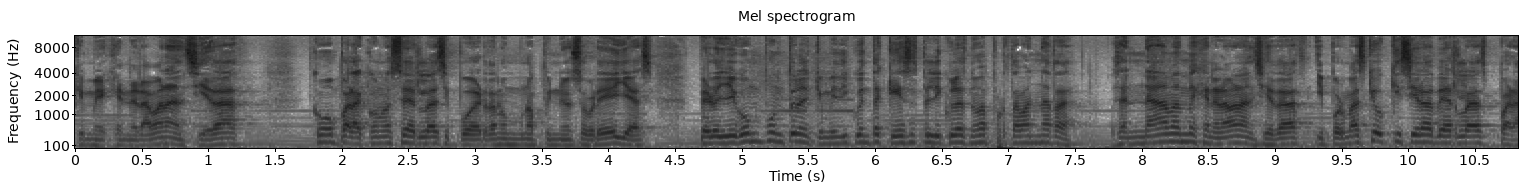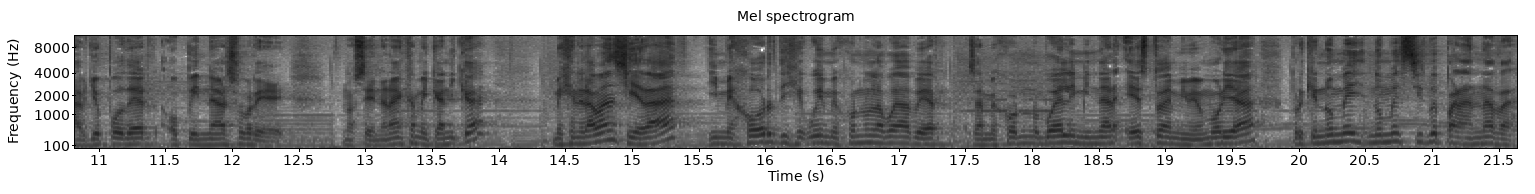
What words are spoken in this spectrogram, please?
que me generaban ansiedad. Como para conocerlas y poder dar una opinión sobre ellas. Pero llegó un punto en el que me di cuenta que esas películas no me aportaban nada. O sea, nada más me generaban ansiedad. Y por más que yo quisiera verlas para yo poder opinar sobre, no sé, Naranja Mecánica, me generaba ansiedad y mejor dije, güey, mejor no la voy a ver. O sea, mejor no voy a eliminar esto de mi memoria porque no me, no me sirve para nada.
